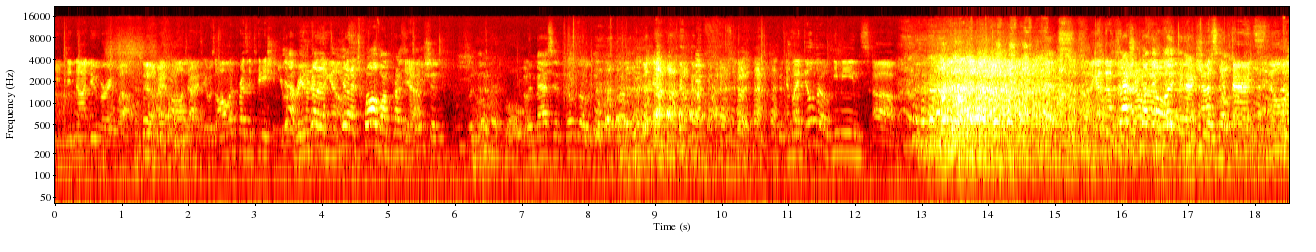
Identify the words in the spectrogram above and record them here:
you did not do very well. I apologize, it was all in presentation, you were Yeah, but great you on got everything a, else. you got a twelve on presentation with the, the massive dildo. And by dildo, he means, um. I got nothing. It's actually nothing know. like an actual Ask your dildo. parents, they'll, uh,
